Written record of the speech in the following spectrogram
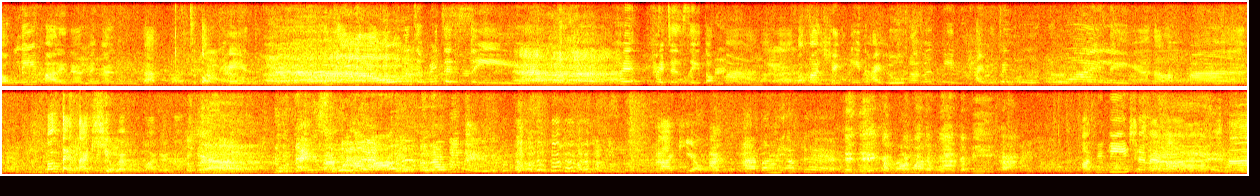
ต้องรีบมาเลยนะไม่งั้นแบบจะตกเทรนด์มันจะเอามันจะไม่เจนซีใครใครเจนซีต้องมานะคะต้องมาเช็คอินถ่ายรูปแล้วมันมีถ่ายรูปเป็นบูธด้วยอะไรอย่างเงี้ยน่ารักมาก ต้องแต่งตาเขียวแบบหนูมาด้วยนะ ดูแต่งสวยมากลูกแล้วพี่แต่งตา เขียวอะอะตอนนี้อัปเดตเจนเย่กลับกลับมาทำงานกับพี่อีกค่ะ อ๋อพี่บี้ใช่ไหมคะใช่ ใช่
